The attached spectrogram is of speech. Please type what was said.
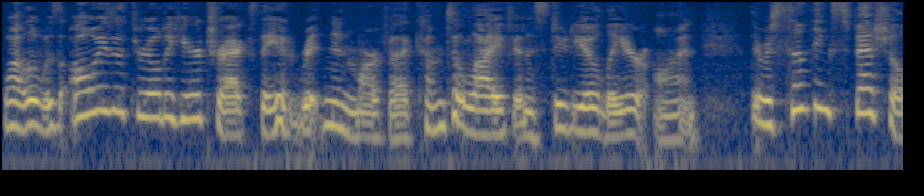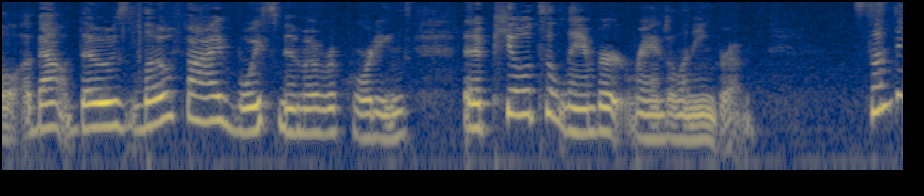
While it was always a thrill to hear tracks they had written in Marfa come to life in a studio later on, there was something special about those lo fi voice memo recordings that appealed to Lambert, Randall, and Ingram. Something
